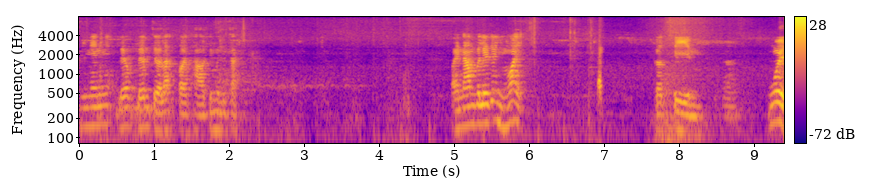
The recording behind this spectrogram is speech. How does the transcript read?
นี่ไงนี่ไงเริ่มเริ่มเจอละรอยเท้าที่ไม่รู้จัก ไปนำไปเลยเจ้าหญิงห้อย กระตีนอะงุ้ย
